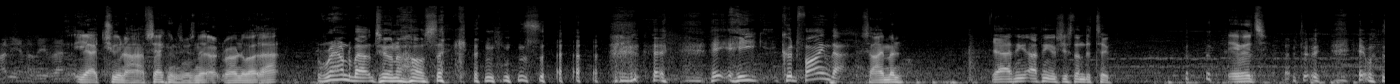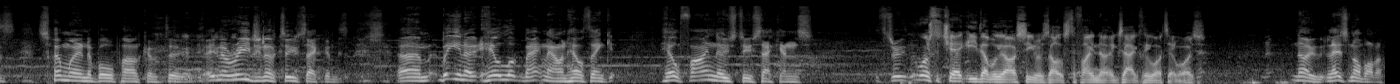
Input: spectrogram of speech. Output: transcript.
At the end of the event. Yeah, two and a half seconds, wasn't it? Round about that. Round about two and a half seconds. he, he could find that. Simon. Yeah, I think I think it was just under two. David. It was somewhere in the ballpark of two, in a region of two seconds. Um, but you know, he'll look back now and he'll think he'll find those two seconds through. He wants to check EWRC results to find out exactly what it was. No, let's not bother.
